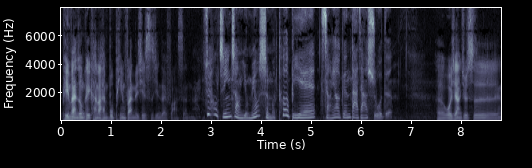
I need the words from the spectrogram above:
平凡中可以看到很不平凡的一些事情在发生。最后，执行长有没有什么特别想要跟大家说的？呃，我想就是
